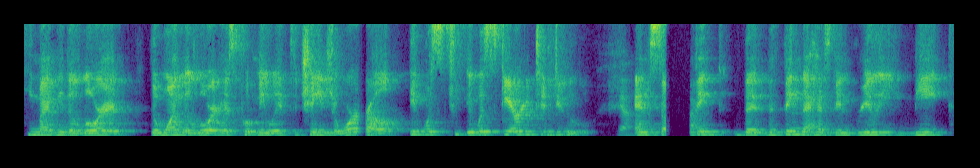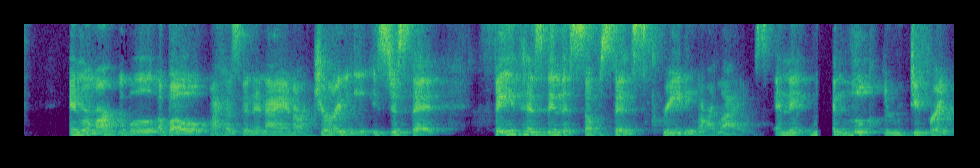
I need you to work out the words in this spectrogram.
he might be the Lord, the one the Lord has put me with to change the world, it was too, it was scary to do, yeah. and so I think the, the thing that has been really unique and remarkable about my husband and I and our journey is just that faith has been the substance creating our lives. And that we can look through different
